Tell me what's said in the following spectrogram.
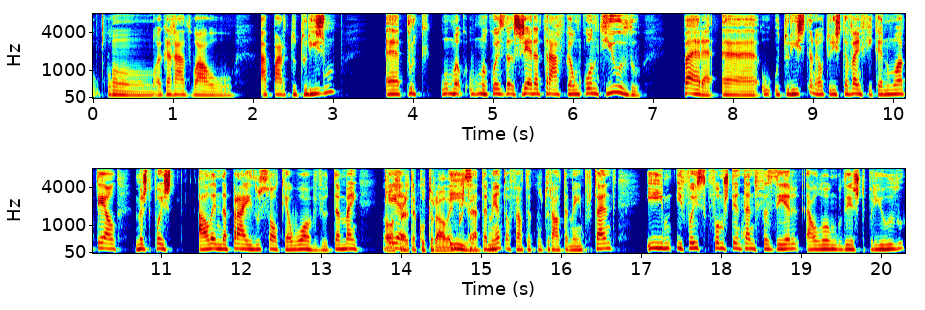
Uh, com, agarrado ao, à parte do turismo, porque uma, uma coisa gera tráfego, é um conteúdo para o, o, turista, não é? o turista vem, fica num hotel, mas depois, além da praia e do sol, que é o óbvio, também. A quer... oferta cultural é importante. Exatamente, a oferta cultural também é importante. E, e foi isso que fomos tentando fazer ao longo deste período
